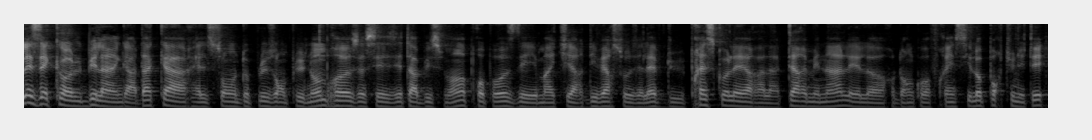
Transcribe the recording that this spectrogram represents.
Les écoles bilingues à Dakar, elles sont de plus en plus nombreuses. Ces établissements proposent des matières diverses aux élèves du préscolaire à la terminale et leur donc offrent ainsi l'opportunité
